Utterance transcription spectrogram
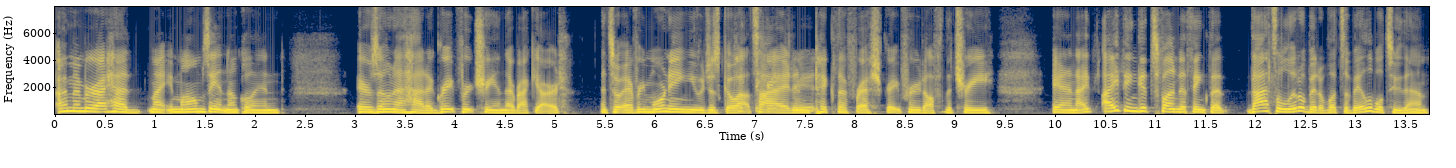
I remember I had my mom's aunt and uncle in Arizona had a grapefruit tree in their backyard, and so every morning you would just go Pick outside and pick the fresh grapefruit off of the tree. And I, I think it's fun to think that that's a little bit of what's available to them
